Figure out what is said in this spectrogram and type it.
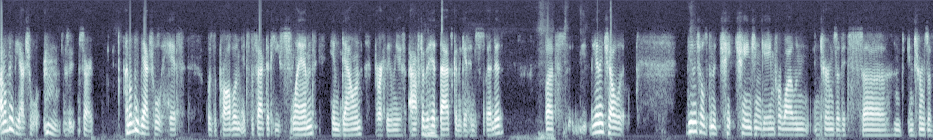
I don't think the actual sorry, I don't think the actual hit was the problem. It's the fact that he slammed him down directly on the ice after the hit. That's going to get him suspended. But the NHL, the NHL has been a ch- changing game for a while in, in terms of its uh, in, in terms of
